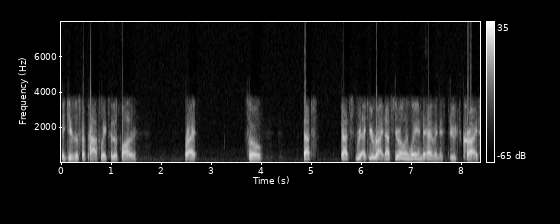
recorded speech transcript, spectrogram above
that gives us a pathway to the Father, right? So that's that's like you're right. That's your only way into heaven is through Christ.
